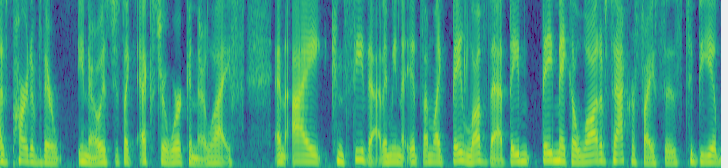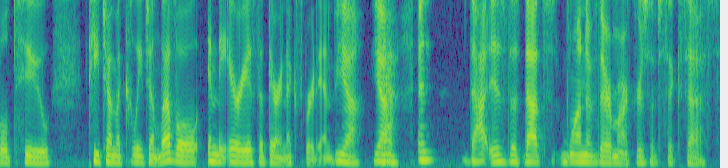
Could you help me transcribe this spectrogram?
as part of their, you know, it's just like extra work in their life. And I can see that. I mean, it's I'm like they love that. They they make a lot of sacrifices to be able to teach on the collegiate level in the areas that they're an expert in. yeah, yeah, Yeah. and that is the that's one of their markers of success.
